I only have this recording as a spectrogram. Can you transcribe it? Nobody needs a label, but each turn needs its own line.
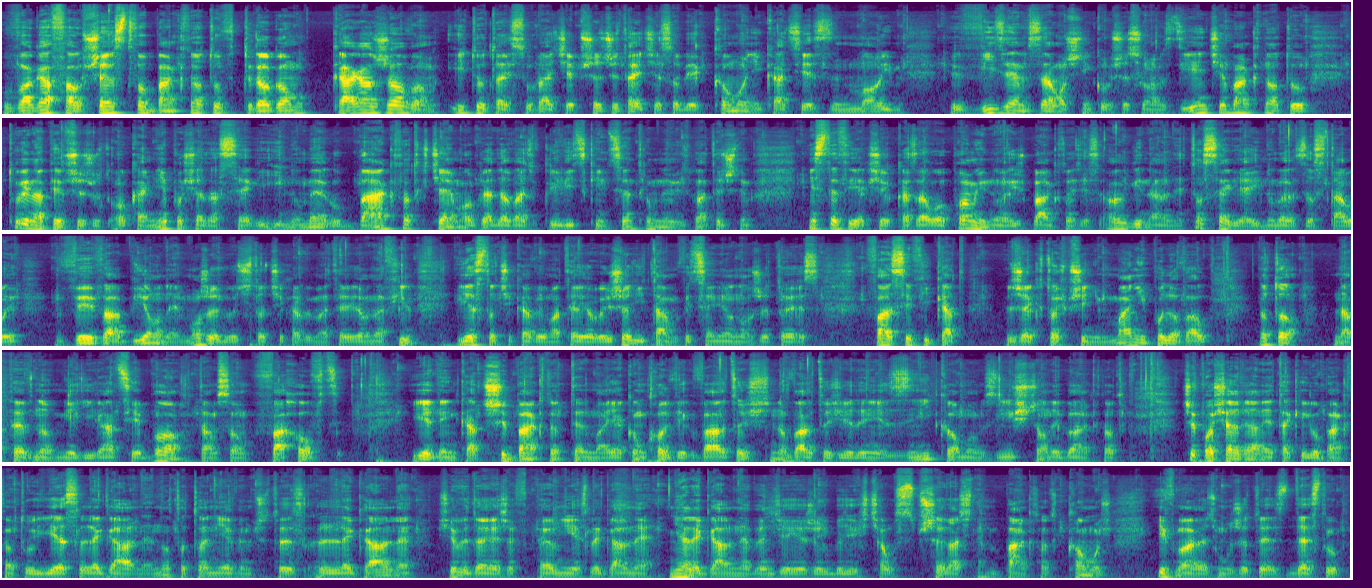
Uwaga, fałszerstwo banknotów drogą garażową. I tutaj słuchajcie, przeczytajcie sobie komunikację z moim widzem. W załączniku przesyłam zdjęcie banknotu, który na pierwszy rzut oka nie posiada serii i numeru. Banknot chciałem obradować w Gliwickim Centrum Numizmatycznym. Niestety, jak się okazało, pomimo iż banknot jest oryginalny, to seria i numer zostały wywabione. Może być to ciekawy materiał na film. Jest to ciekawy materiał, jeżeli tam wyceniono, że to jest falsyfikat, że ktoś przy nim manipulował, no to na pewno mieli rację, bo tam są fachowcy. Jedynka, czy banknot ten ma jakąkolwiek wartość? No wartość jedynie znikomą, zniszczony banknot. Czy posiadanie takiego banknotu jest legalne? No to to nie wiem, czy to jest legalne. Się wydaje, że w pełni jest legalne. Nielegalne będzie, jeżeli będzie chciał sprzedać ten banknot komuś i wmawiać mu, że to jest destrukt,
